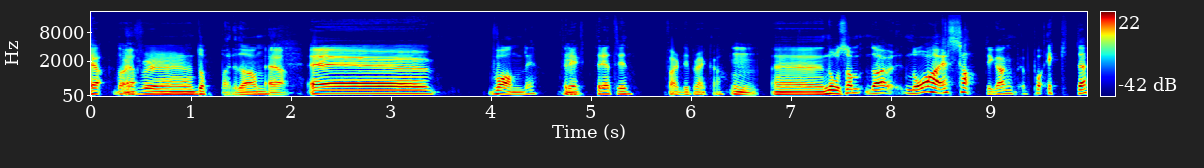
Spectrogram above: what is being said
ja dagen for dopparedagen. Eh, vanlig. Tre, tre trinn. Ferdig preika. Mm. Eh, noe som da, Nå har jeg satt i gang på ekte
